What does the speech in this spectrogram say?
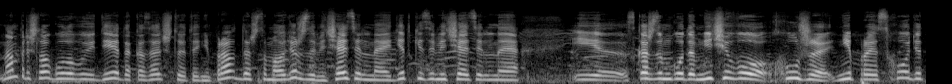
Нам пришла в голову идея доказать, что это неправда, что молодежь замечательная, детки замечательные. И э, с каждым годом ничего хуже не происходит.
